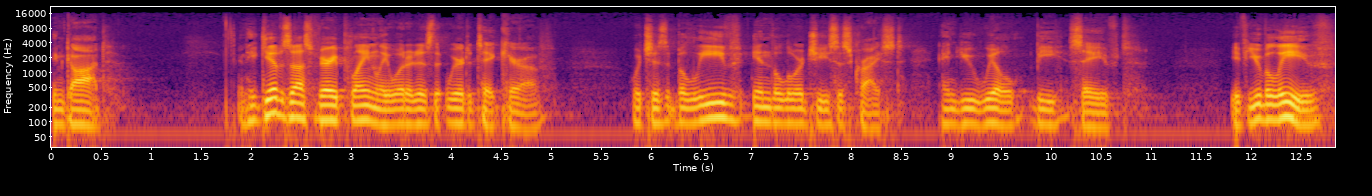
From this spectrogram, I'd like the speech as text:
in God. And He gives us very plainly what it is that we're to take care of, which is believe in the Lord Jesus Christ, and you will be saved. If you believe,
